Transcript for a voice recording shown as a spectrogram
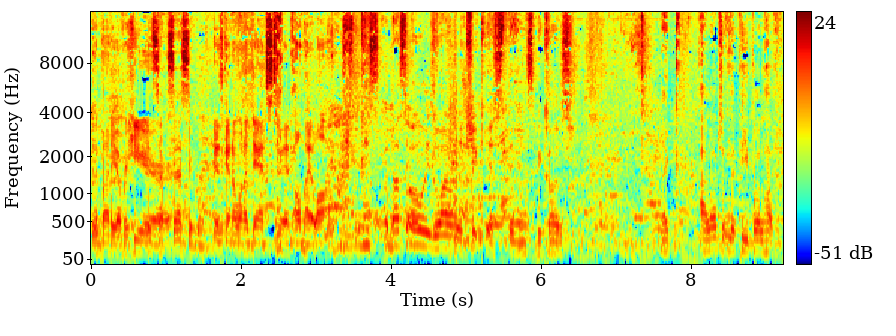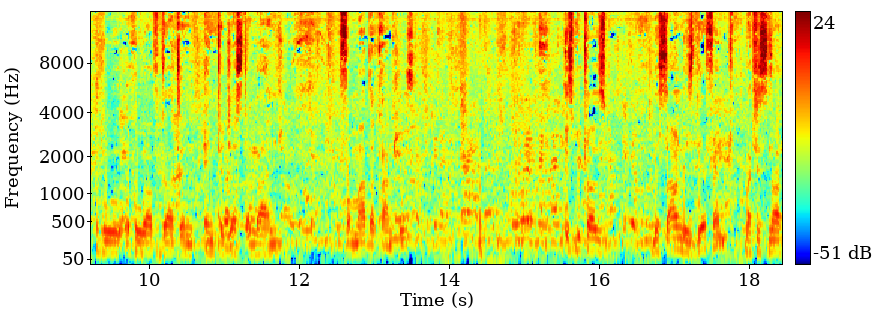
the buddy over here It's accessible. is going to want to dance to it all night long. that's, that's always one of the trickiest things because like a lot of the people have who who have gotten into just a band from other countries it's because the sound is different but it's not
